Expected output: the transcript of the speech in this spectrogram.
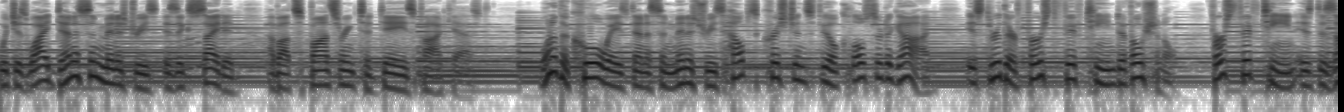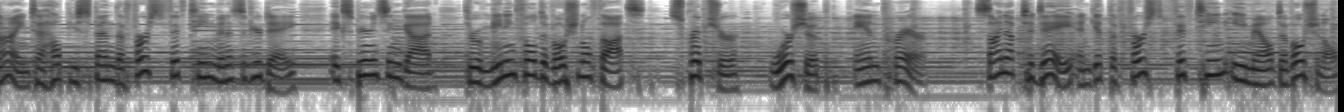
which is why Denison Ministries is excited about sponsoring today's podcast. One of the cool ways Denison Ministries helps Christians feel closer to God is through their First 15 devotional. First 15 is designed to help you spend the first 15 minutes of your day experiencing God through meaningful devotional thoughts, scripture, worship, and prayer. Sign up today and get the first 15 email devotional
